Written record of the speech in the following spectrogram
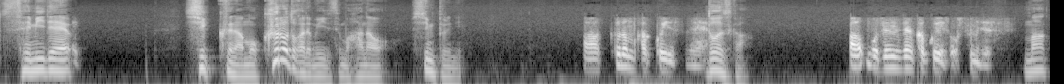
セミでシックなもう黒とかでもいいですよもう鼻をシンプルにあ黒もかっこいいですね。どうですか？あ、もう全然かっこいいです。おすすめです。真っ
